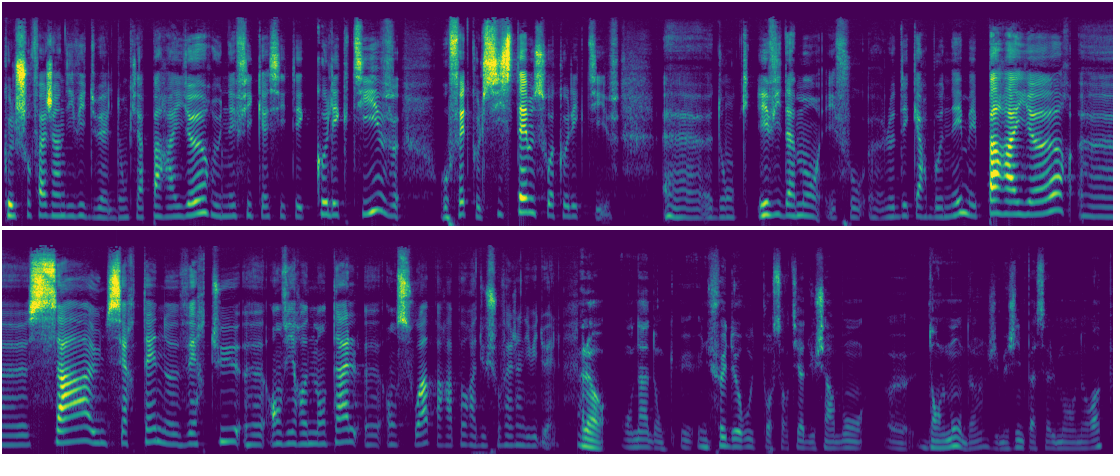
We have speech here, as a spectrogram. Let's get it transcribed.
que le chauffage individuel. Donc il y a par ailleurs une efficacité collective au fait que le système soit collectif. Euh, donc évidemment, il faut euh, le décarboner, mais par ailleurs, euh, ça a une certaine vertu environnementale en soi par rapport à du chauffage individuel. Alors, on a donc une feuille de route pour sortir du charbon dans le monde, hein, j'imagine pas seulement en Europe.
